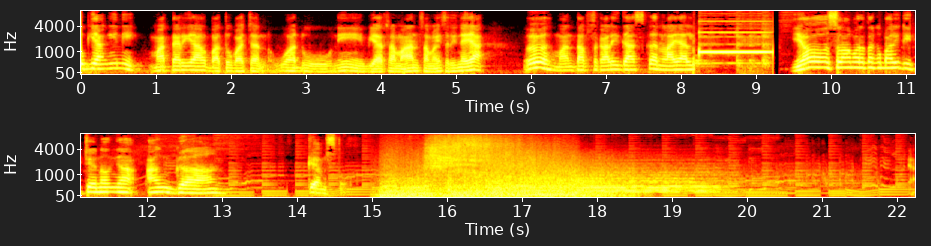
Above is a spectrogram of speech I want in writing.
untuk yang ini material batu bacan. Waduh nih biar samaan sama istrinya ya. Eh uh, mantap sekali gaskan layar yo selamat datang kembali di channelnya Angga Gamestore ya.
